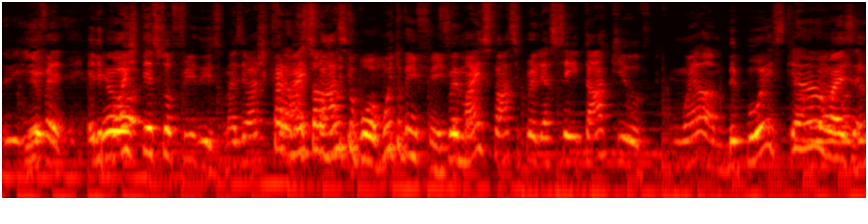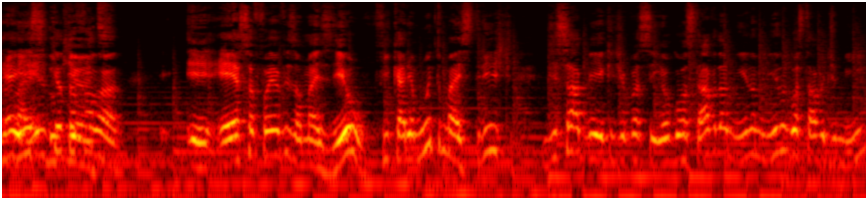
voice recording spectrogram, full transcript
E eu falei, ele eu- pode ter sofrido isso, mas eu acho que Cara, é foi uma mais história fácil. muito boa, muito bem feita. Foi mais fácil pra ele aceitar aquilo com ela depois que ela Não, mas mandando é isso ele do que eu tô antes. falando. E essa foi a visão, mas eu ficaria muito mais triste de saber que, tipo assim, eu gostava da menina, a menina gostava de mim.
